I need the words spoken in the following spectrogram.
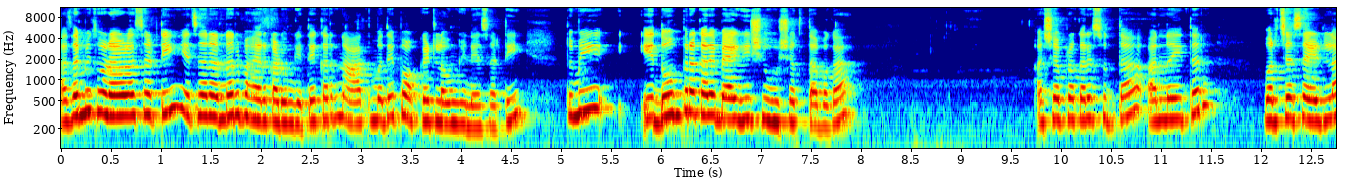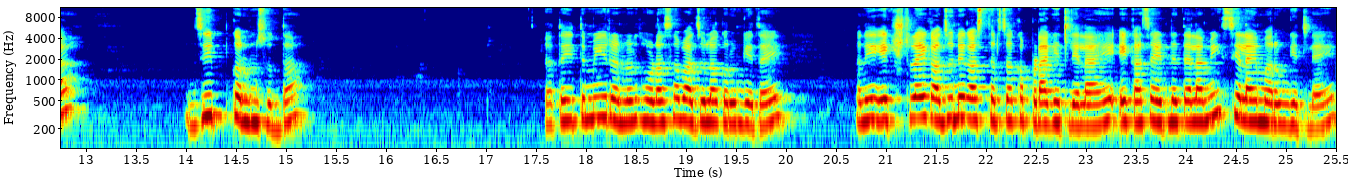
आता मी थोड्या वेळासाठी याचा रनर बाहेर काढून घेते कारण आतमध्ये पॉकेट लावून घेण्यासाठी. तुम्ही हे दोन प्रकारे बॅग ही शिवू शकता बघा. अशा प्रकारे सुद्धा आणि इतर वरच्या साईडला झिप करून सुद्धा. आता इथं मी रनर थोडासा बाजूला करून घेत आहे. आणि एक्स्ट्रा एक अजून एक अस्तरचा कपडा घेतलेला आहे. एका साईडने त्याला मी सिलाई मारून घेतली आहे.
